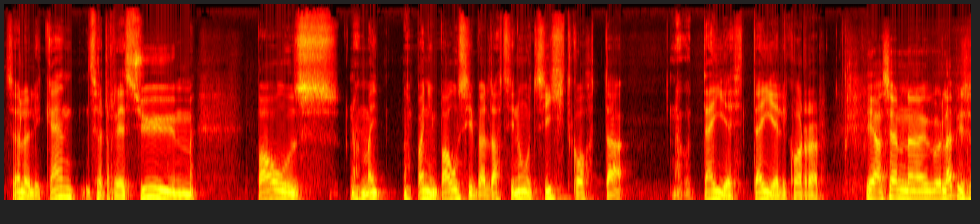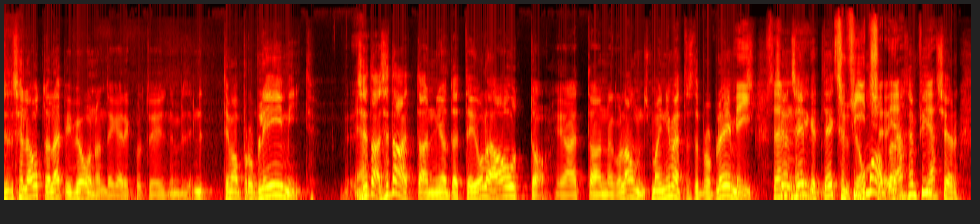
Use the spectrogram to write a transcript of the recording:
seal oli cancel, resume, paus, noh, ma ei, noh panin pausi peal, tahtsin uut sihtkohta nagu täiesti, täielik horror. ja see on äh, läbi, selle auto läbiv joon on tegelikult tema probleemid seda, seda, et ta on nii-öelda, et ei ole auto ja et ta on nagu lounge, ma ei nimeta seda probleemiks, see on selgelt Lexuse omapära, see on feature,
